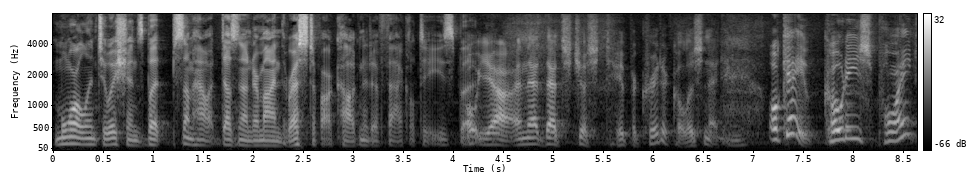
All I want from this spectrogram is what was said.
moral intuitions, but somehow it doesn't undermine the rest of our cognitive faculties. But oh, yeah, and that, that's just hypocritical, isn't it? Mm-hmm. Okay, Cody's point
